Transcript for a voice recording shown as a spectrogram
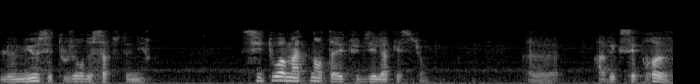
le mieux c'est toujours de s'abstenir. Si toi maintenant tu as étudié la question euh, avec ses preuves,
